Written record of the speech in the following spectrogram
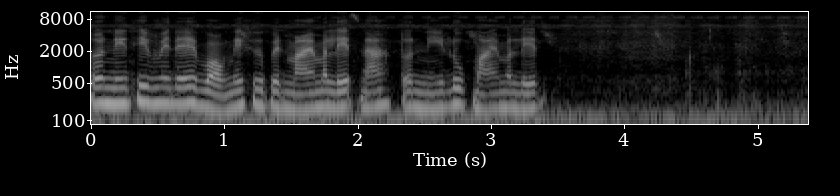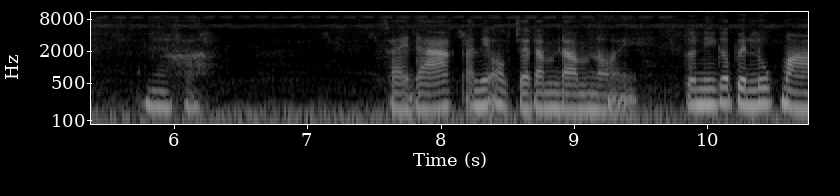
ต้นนี้ที่ไม่ได้บอกนี่คือเป็นไม้เมล็ดนะต้นนี้ลูกไม้เมล็ด เนี่ยค่ะ สายดาร์กอันนี้ออกจะดำๆหน่อย ตัวนี้ก็เป็นลูกไม้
